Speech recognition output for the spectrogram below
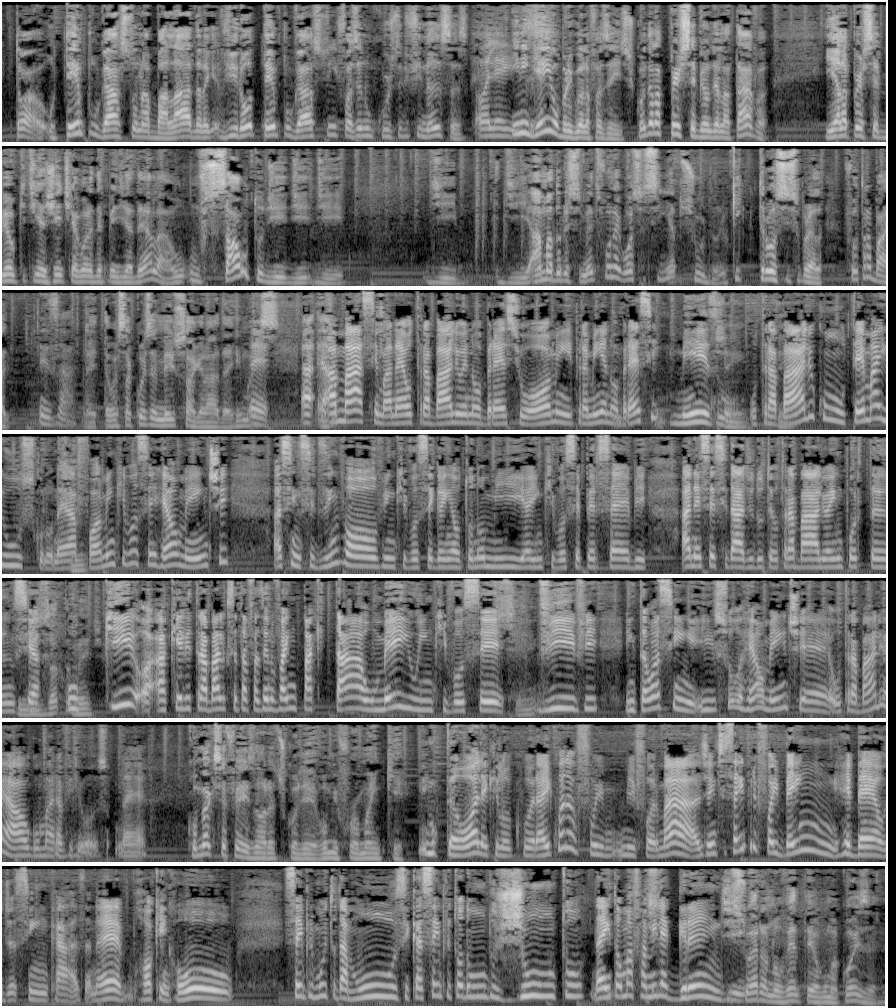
Então, o tempo gasto na balada né, virou tempo gasto em fazendo um curso de finanças. Olha E isso. ninguém obrigou ela a fazer isso. Quando ela percebeu onde ela estava, e ela percebeu que tinha gente que agora dependia dela, o, o salto de, de, de, de, de amadurecimento foi um negócio assim absurdo. O que trouxe isso para ela? Foi o trabalho. Exato. né? Então, essa coisa é meio sagrada aí, É. mas. A, a máxima, né? O trabalho enobrece o homem e para mim enobrece mesmo. Sim, o trabalho com o T maiúsculo, né? A forma em que você realmente assim se desenvolve, em que você ganha autonomia, em que você percebe a necessidade do teu trabalho, a importância, Exatamente. o que aquele trabalho que você está fazendo vai impactar o meio em que você Sim. vive. Então assim, isso realmente é o trabalho é algo maravilhoso, né? Como é que você fez na hora de escolher? Vou me formar em quê? Então, olha que loucura. Aí quando eu fui me formar, a gente sempre foi bem rebelde assim em casa, né? Rock and roll, sempre muito da música, sempre todo mundo junto, né? Então uma família grande. Isso era 90 e alguma coisa?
